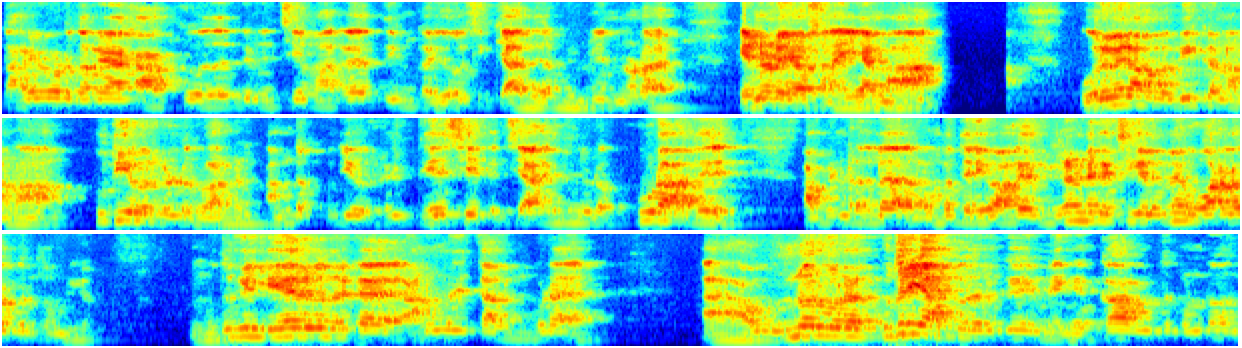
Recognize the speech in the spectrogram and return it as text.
தரையோடு தரையாக ஆக்குவதற்கு நிச்சயமாக திமுக யோசிக்காது அப்படின்னு என்னோட என்னோட யோசனை. ஏன்னா ஒருவேளை அவங்க வீக்கனானா புதியவர்கள் வருவார்கள். அந்த புதியவர்கள் தேசிய கட்சியாக இருந்துவிடக் கூடாது அப்படின்றதுல ரொம்ப தெளிவாக இரண்டு கட்சிகளுமே ஓரளவுக்கு இருக்க முடியும். முதுகில் ஏறுவதற்கு அனுமதித்தாலும் கூட இன்னொருவரை குதிரையாக்குவதற்கு இன்னைக்கு எக்காரணத்தை கொண்டும்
